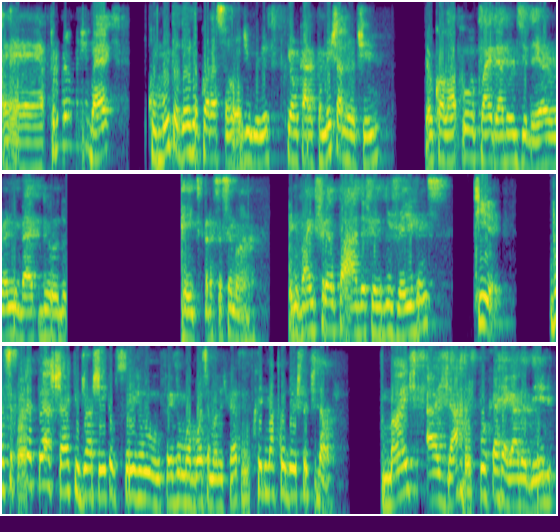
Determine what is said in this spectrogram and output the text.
É, para o meu running back, com muita dor no coração, eu digo isso, porque é um cara que também está no meu time. Eu coloco o Clyde edwards o running back do, do Hates para essa semana. Ele vai enfrentar a defesa dos Ravens, que você pode até achar que o Josh Jacobs fez, um, fez uma boa semana de festa porque ele marcou dois touchdowns. Mas as jardas por carregada dele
